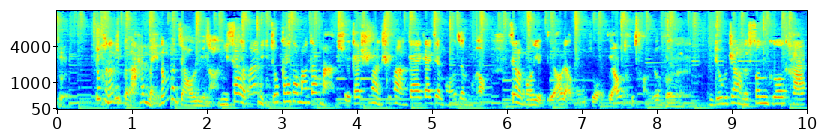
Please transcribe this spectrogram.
对，就可能你本来还没那么焦虑呢，你下了班你就该干嘛干嘛去，该吃饭吃饭，该该见朋友见朋友，见了朋友也不要聊工作，不要吐槽任何人，你就是这样的分割开，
